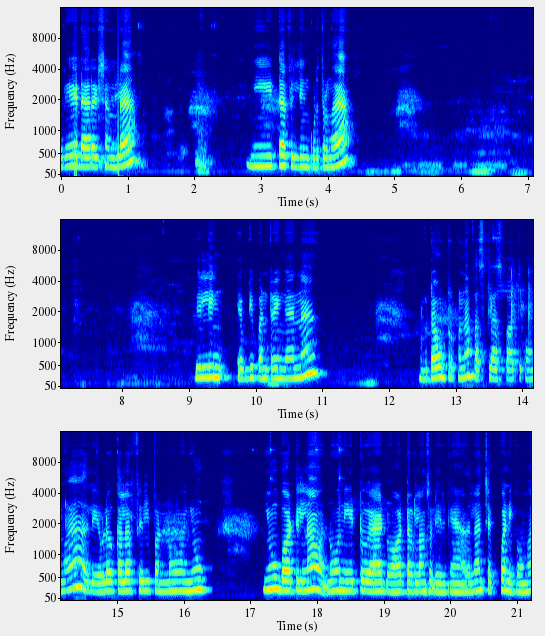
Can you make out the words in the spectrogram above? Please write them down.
ஒரே டைரக்ஷனில் நீட்டாக ஃபில்லிங் கொடுத்துருங்க. ஃபில்லிங் எப்படி பண்ணுறீங்கன்னு உங்களுக்கு டவுட் இருக்குன்னா ஃபஸ்ட் கிளாஸ் பார்த்துக்கோங்க. அதில் எவ்வளோ கலர் ஃபில் பண்ணணும் நியூ நியூ பாட்டில்னா நோ நீட் டு ஆட் வாட்டர்லாம் சொல்லியிருக்கேன். அதெல்லாம் செக் பண்ணிக்கோங்க.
